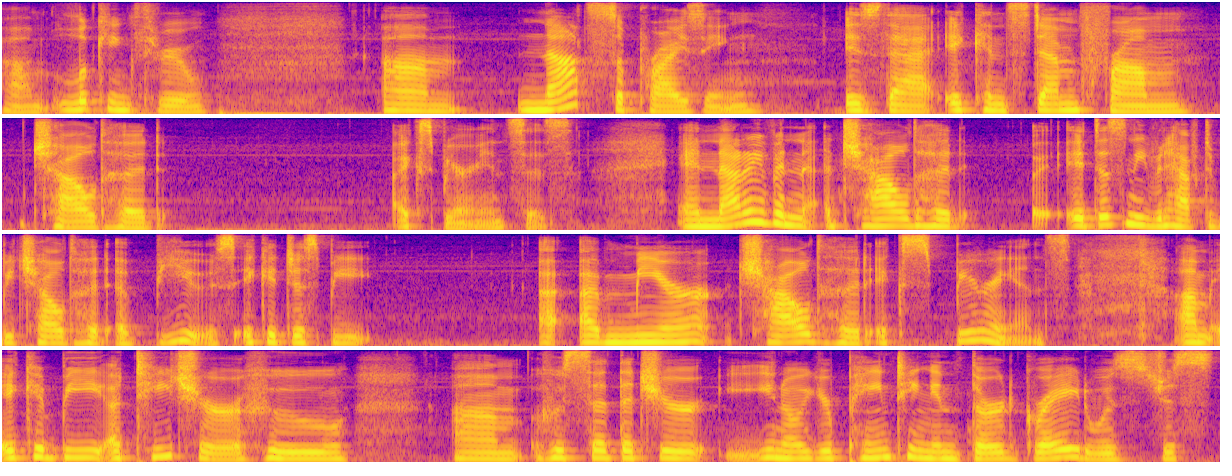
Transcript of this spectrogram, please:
um, looking through. Um, not surprising is that it can stem from childhood experiences and not even a childhood it doesn't even have to be childhood abuse it could just be a, a mere childhood experience um, it could be a teacher who um, who said that your you know your painting in third grade was just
